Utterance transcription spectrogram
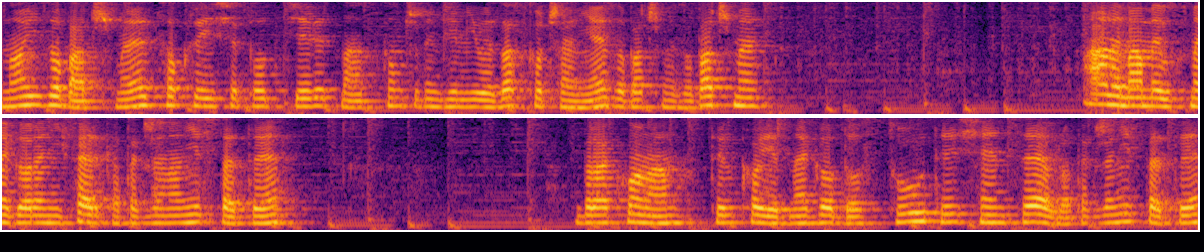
No i zobaczmy, co kryje się pod 19, czy będzie miłe zaskoczenie. Zobaczmy, zobaczmy. Ale mamy ósmego reniferka, także no niestety brakło nam tylko jednego do 100 tysięcy euro. Także niestety,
